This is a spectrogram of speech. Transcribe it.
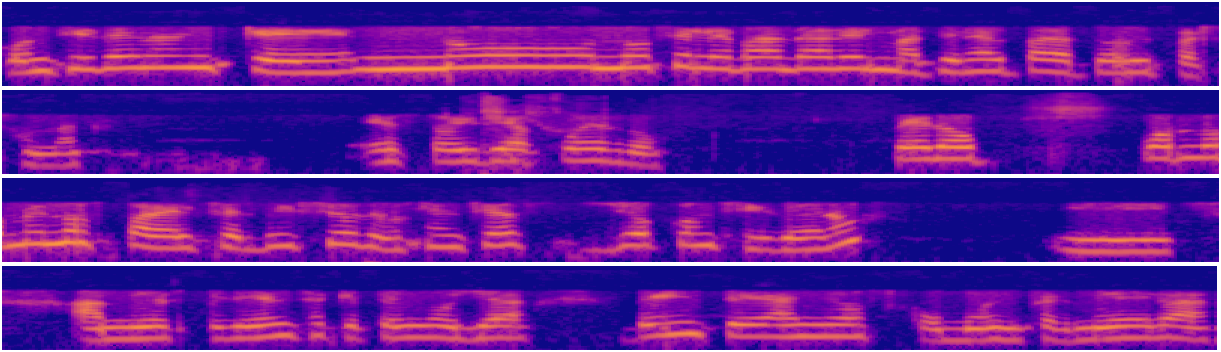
consideran que no, no se le va a dar el material para todo el personal. Estoy de acuerdo. Pero por lo menos para el servicio de urgencias yo considero, y a mi experiencia que tengo ya 20 años como enfermera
